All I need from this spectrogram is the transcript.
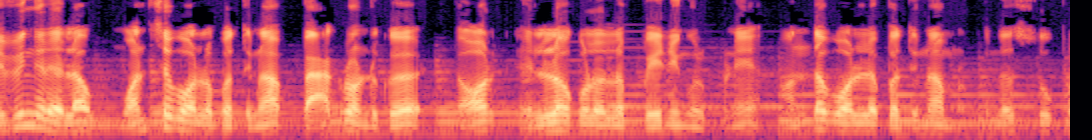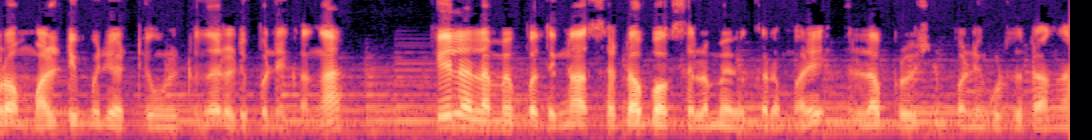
லிவிங் ஏரியாவில் ஒன் சைட் வாலில் பார்த்தீங்கன்னா பேக்ரவுண்டுக்கு டார்க் எல்லோ கலரில் பெயிண்டிங் ஒர்க் பண்ணி அந்த வாலில் பார்த்தீங்கன்னா நம்மளுக்கு வந்து சூப்பராக மல்டிமீடியா டியூனிட் வந்து ரெடி பண்ணியிருக்காங்க கீழே எல்லாமே பார்த்தீங்கன்னா செட்டப் பாக்ஸ் எல்லாமே வைக்கிற மாதிரி எல்லா ப்ரொவிஷன் பண்ணி கொடுத்துட்டாங்க.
